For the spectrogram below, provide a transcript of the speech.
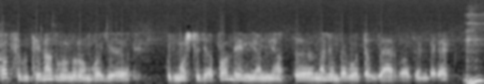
abszolút én azt gondolom, hogy, hogy most ugye a pandémia miatt nagyon be voltak zárva az emberek, uh-huh.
